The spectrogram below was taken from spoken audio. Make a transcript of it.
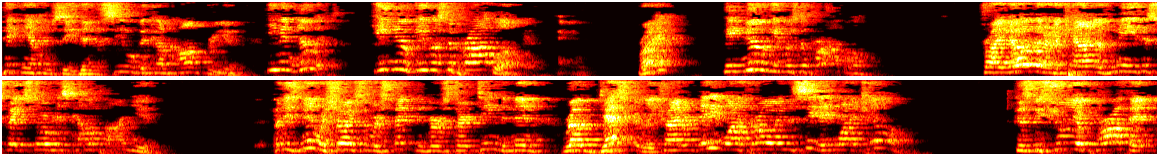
Pick me up and see, then the sea will become calm for you. He even knew it. He knew he was the problem. Right? He knew he was the problem. For I know that on account of me, this great storm has come upon you. But these men were showing some respect in verse 13. The men rowed desperately, trying to, they didn't want to throw him in the sea. They didn't want to kill him. Because if he's truly a prophet,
